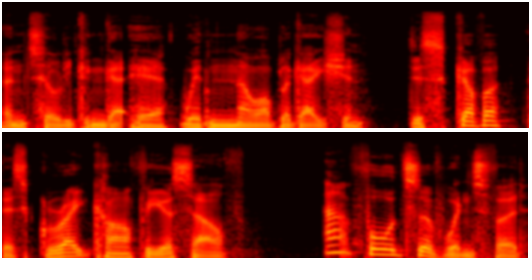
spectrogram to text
until you can get here with no obligation. Discover this great car for yourself at Fords of Winsford.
